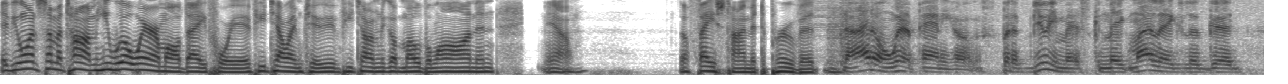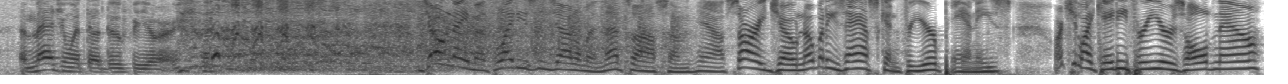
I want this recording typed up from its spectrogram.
if you want some of Tom, he will wear them all day for you if you tell him to, if you tell him to go mow the lawn and, you know, they'll FaceTime it to prove it. Now, I don't wear pantyhose, but if Beautymist can make my legs look good, imagine what they'll do for yours. Joe Namath, ladies and gentlemen, that's awesome. Yeah, sorry, Joe, nobody's asking for your panties. Aren't you like 83 years old now?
